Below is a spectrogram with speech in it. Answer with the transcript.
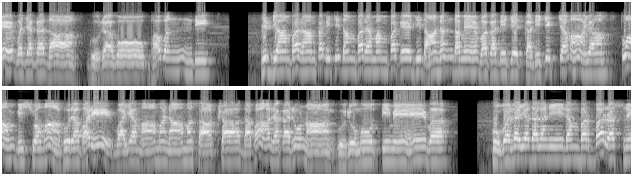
एव जगदा गुरवो भवन्ति। विद्यां परां कदिचिदम्बरमम्प केचिदानन्दमेव कदिचित् कदिचिच्च मायां। त्वां विश्वमाहुरपरे वयमामनाम साक्षादपारकरुणा गुरुमूर्तिमेव। कुवलयदलनीलं बर्बरस्निग्धकेशं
